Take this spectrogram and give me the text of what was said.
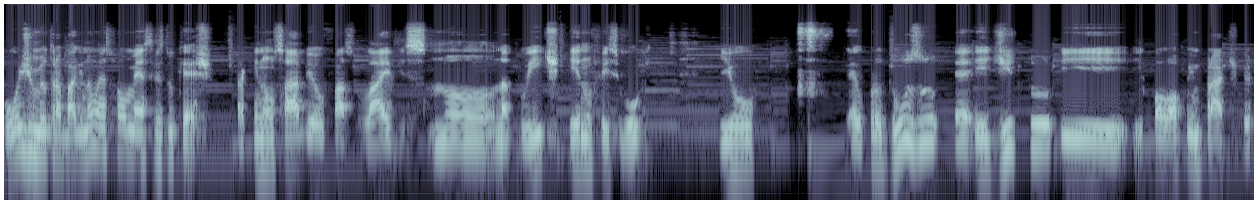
Hoje o meu trabalho não é só o Mestres do Cash. Para quem não sabe, eu faço lives no, na Twitch e no Facebook. Eu, eu produzo, é, edito e, e coloco em prática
